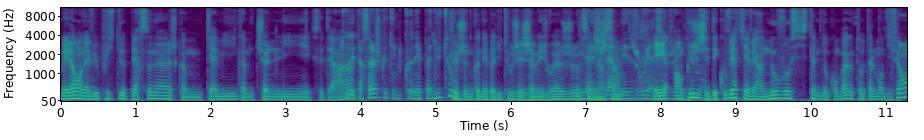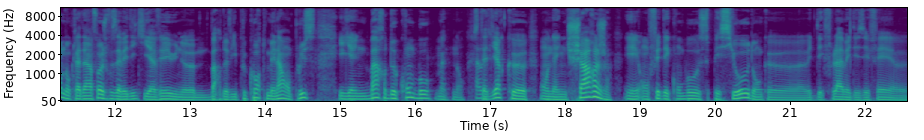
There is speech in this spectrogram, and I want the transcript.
mais là on a vu plus de personnages comme Camille, comme Chun-Li, etc. Tous des personnages que tu ne connais pas du tout. que je ne connais pas du tout, j'ai jamais joué à ce jeu, c'est a bien ça. jamais joué à Et ce jeu. en plus, j'ai découvert qu'il y avait un nouveau système de combat totalement différent. Donc la dernière fois, je vous avais dit qu'il y avait une euh, barre de vie plus courte, mais là, en plus, il y a une barre de combo maintenant. Ah oui. C'est-à-dire que on a une charge et on fait des combos spéciaux, donc euh, avec des flammes et des effets euh,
